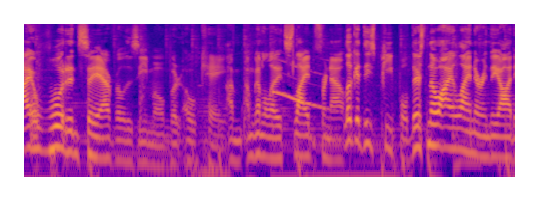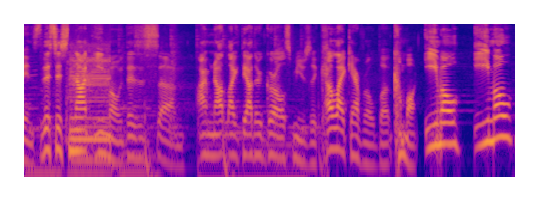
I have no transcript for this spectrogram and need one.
I wouldn't say Avril is emo, but okay. I'm, I'm gonna let it slide for now. Look at these people. There's no eyeliner in the audience. This is not emo. This is, um, I'm not like the other girls' music. I like Avril, but come on. Emo? Emo?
